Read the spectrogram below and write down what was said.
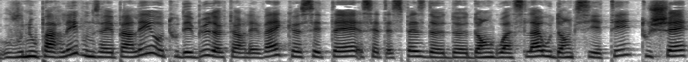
vous nous parlez, vous nous avez parlé au tout début, docteur Lévesque, que c'était cette espèce de d'angoisse-là ou d'anxiété touchait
